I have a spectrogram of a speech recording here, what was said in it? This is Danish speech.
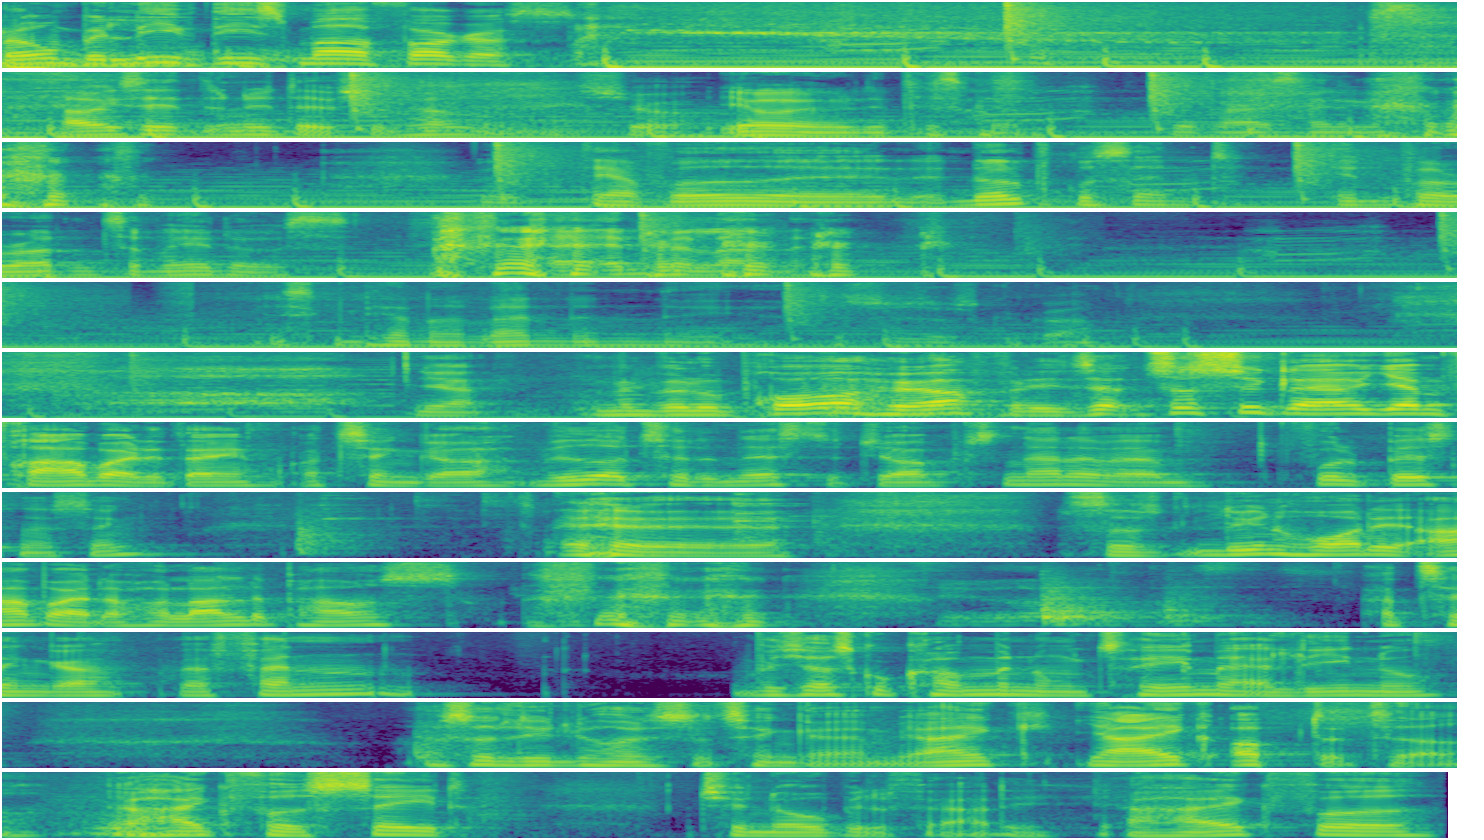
don't believe these motherfuckers. Har du ikke set det nye Dave Chappelle show? Jo, jo, det er pisse godt. Det er faktisk rigtig. Det har fået øh, 0% inde på Rotten Tomatoes af anmelderne. Jeg skal lige have noget vand inden. øh, Det synes jeg, skal gøre. Ja, men vil du prøve at høre, fordi så, så cykler jeg jo hjem fra arbejde i dag, og tænker videre til det næste job. Sådan er det at være fuld business, ikke? Øh, så lynhurtigt arbejde og holder aldrig pause. og tænker, hvad fanden, hvis jeg skulle komme med nogle temaer lige nu, og så lynhurtigt så tænker jeg, jeg er ikke, jeg er ikke opdateret. Jeg har ikke fået set Chernobyl færdig. Jeg har ikke fået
